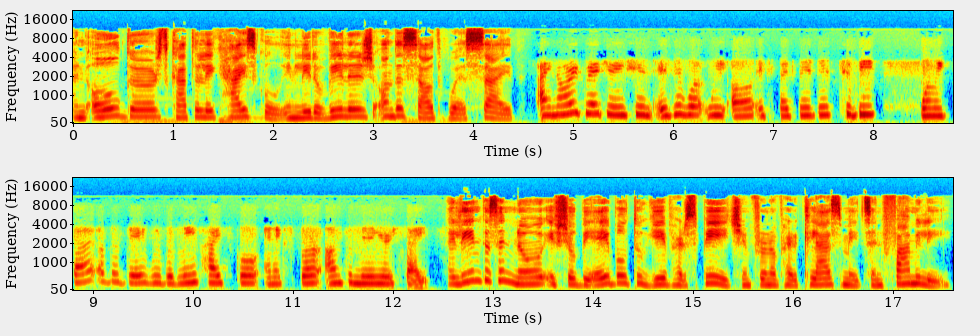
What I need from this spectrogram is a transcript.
an all girls Catholic high school in Little Village on the southwest side. I know our graduation isn't what we all expected it to be, when we thought of the day we would leave high school and explore unfamiliar sights. Eileen doesn't know if she'll be able to give her speech in front of her classmates and family.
